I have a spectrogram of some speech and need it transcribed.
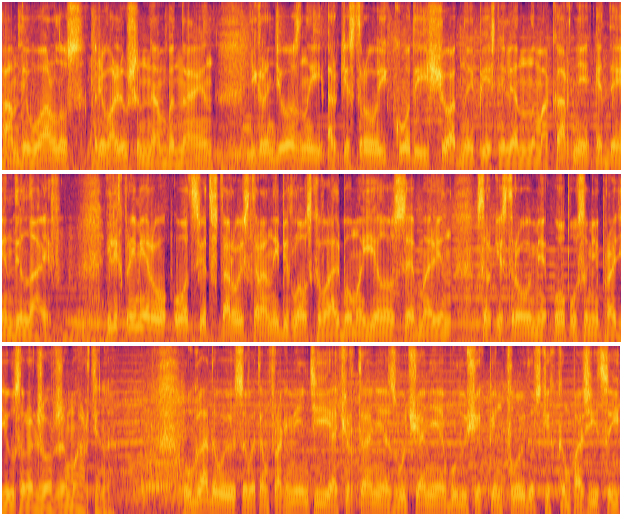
«I'm the Warless», «Revolution No. 9» и грандиозный оркестровый коды еще одной песни Леннона Маккартни «A Day in the Life». Или, к примеру, отцвет второй стороны битловского альбома «Yellow Submarine» с оркестровыми опусами продюсера Джорджа Мартина – Угадываются в этом фрагменте и очертания звучания будущих пинкфлойдовских композиций,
